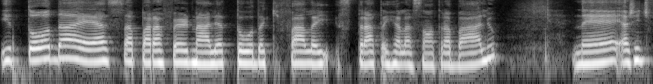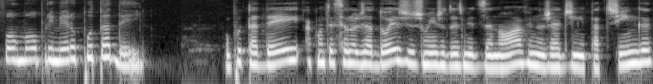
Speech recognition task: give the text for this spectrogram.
e toda essa parafernália toda que fala e trata em relação ao trabalho. Né? A gente formou o primeiro Puta Day. O Puta Day aconteceu no dia 2 de junho de 2019, no Jardim Itatinga,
